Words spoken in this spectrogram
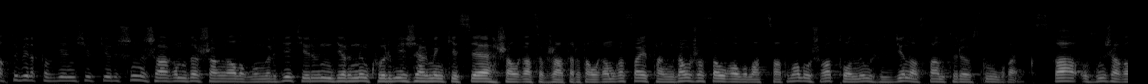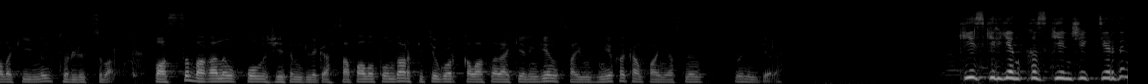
Ақтөбелік қыз-келіншектер үшін жағымды жаңалық өңірде терөніндерінің көрме жәрмеңкесі жалғасып жатыр. Талғамға сай таңдау жасауға болады сатып алушыға тонның жүзден астам түрі ұсынылған. Қысқа ұзын жағалы киімнің түрлі түсі бар. Бастысы бағаның қол жетімділігі. Сапалы тондар Петербург қаласынан әкелінген Союз Меха компаниясының өнімдері. Кез келген қыз келіншектердің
